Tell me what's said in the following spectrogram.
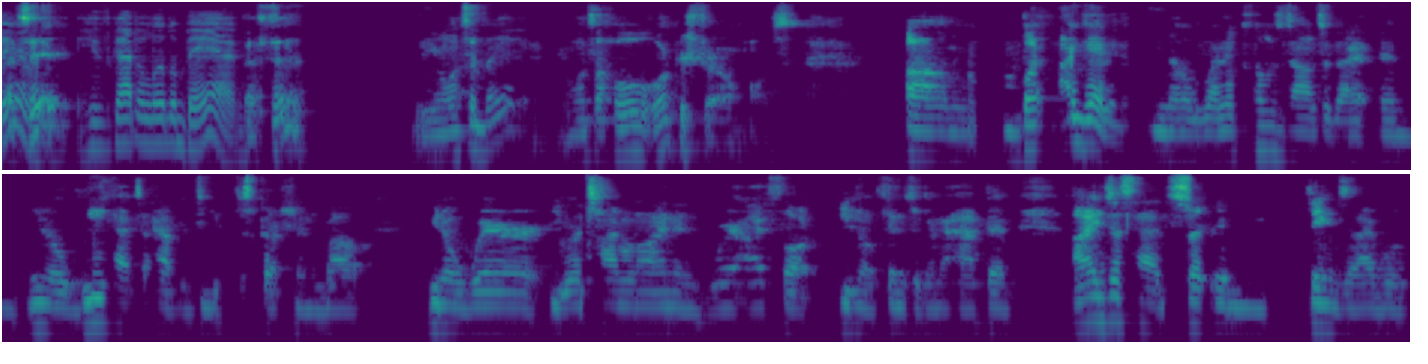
That's clearly it. he's got a little band. That's it. He wants a band. He wants a whole orchestra almost. Um, but I get it, you know, when it comes down to that, and you know, we had to have a deep discussion about, you know, where your timeline and where I thought, you know, things were going to happen. I just had certain things that I would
